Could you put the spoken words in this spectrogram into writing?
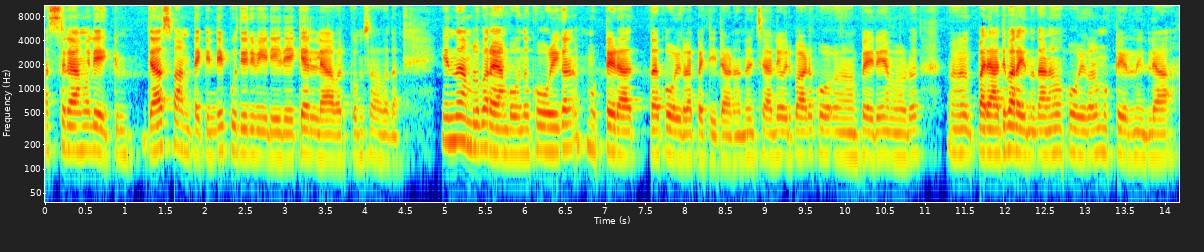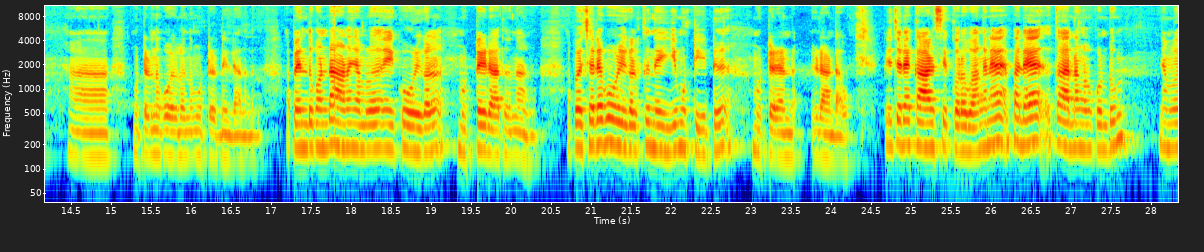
അസ്സലാമലൈക്കും. ജാസ് ഫാം ടെക്കിന്റെ പുതിയൊരു വീഡിയോയിലേക്ക് എല്ലാവർക്കും സ്വാഗതം. ഇന്ന് നമ്മൾ പറയാൻ പോകുന്നത് കോഴികൾ മുട്ടയിടാത്ത കോഴികളെ പറ്റിയിട്ടാണ്. എന്ന് വെച്ചാൽ ഒരുപാട് പേര് നമ്മളോട് പരാതി പറയുന്നതാണ് കോഴികൾ മുട്ടയിടുന്നില്ല മുട്ടയിടുന്ന കോഴികളൊന്നും മുട്ടയിടുന്നില്ല എന്നുള്ളത്. അപ്പോൾ എന്തുകൊണ്ടാണ് നമ്മൾ ഈ കോഴികൾ മുട്ടയിടാത്തതെന്നാണ്? അപ്പോൾ ചില കോഴികൾക്ക് നെയ്യ് മുട്ടിയിട്ട് മുട്ട ഇടാണ്ട ഇടാണ്ടാവും. പിന്നെ ചില കാൽസ്യക്കുറവ് അങ്ങനെ പല കാരണങ്ങൾ കൊണ്ടും നമ്മൾ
